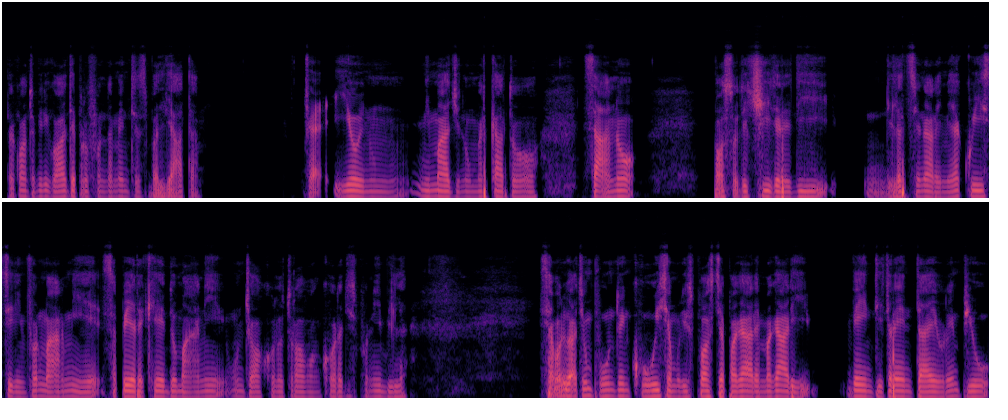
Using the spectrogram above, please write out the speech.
per quanto mi riguarda è profondamente sbagliata. Cioè io un, mi immagino un mercato sano, posso decidere di dilazionare i miei acquisti, di informarmi e sapere che domani un gioco lo trovo ancora disponibile. Siamo arrivati a un punto in cui siamo disposti a pagare magari 20-30 euro in più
